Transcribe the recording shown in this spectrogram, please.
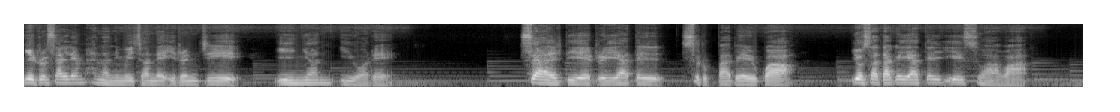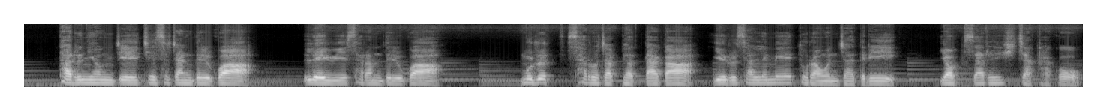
예루살렘 하나님의 전에 이른 지 2년 2월에 스알디엘의 아들 수룹바벨과 요사닥의 아들 예수아와 다른 형제 제사장들과 레위 사람들과 무릇 사로잡혔다가 예루살렘에 돌아온 자들이 역사를 시작하고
